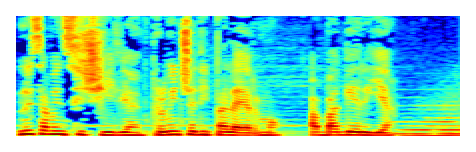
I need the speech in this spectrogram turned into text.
Noi siamo in Sicilia, in provincia di Palermo, a Bagheria.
